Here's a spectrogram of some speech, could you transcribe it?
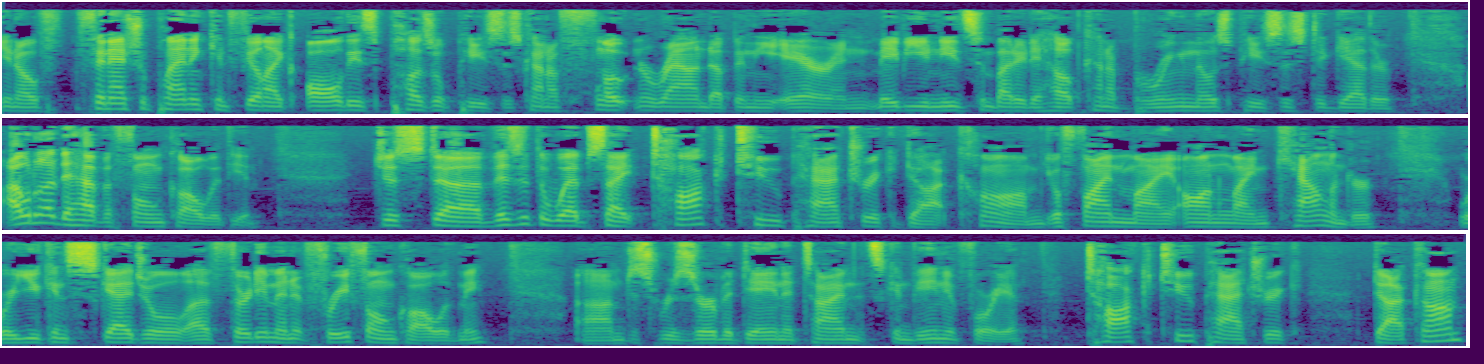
you know, financial planning can feel like all these puzzle pieces kind of floating around up in the air, and maybe you need somebody to help kind of bring those pieces together. I would love to have a phone call with you. Just uh, visit the website talktopatrick.com. You'll find my online calendar where you can schedule a 30 minute free phone call with me. Um, just reserve a day and a time that's convenient for you. Talktopatrick.com.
